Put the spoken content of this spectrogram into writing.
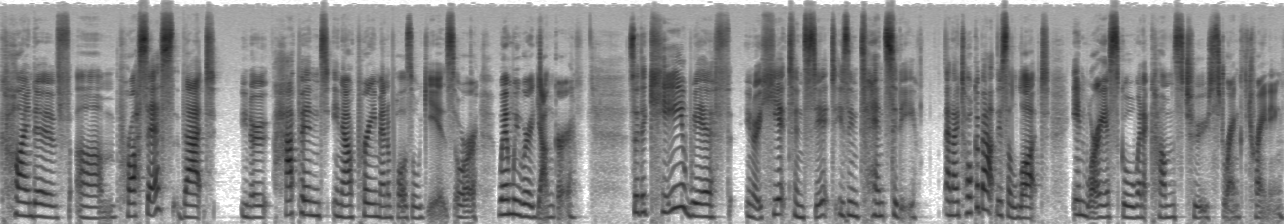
kind of um, process that you know happened in our premenopausal years or when we were younger. So the key with you know hit and sit is intensity, and I talk about this a lot in Warrior School when it comes to strength training.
